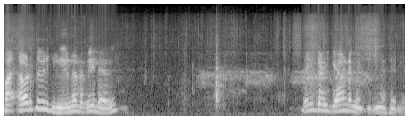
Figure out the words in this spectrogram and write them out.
ப- அடுத்து விரிச்சிருங்க என்ன வெயில் அது வெயில் வைக்க வேண்டாம் வச்சுக்கோங்க சரி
